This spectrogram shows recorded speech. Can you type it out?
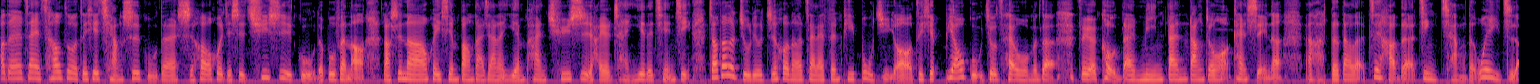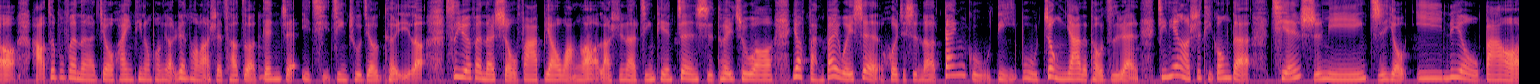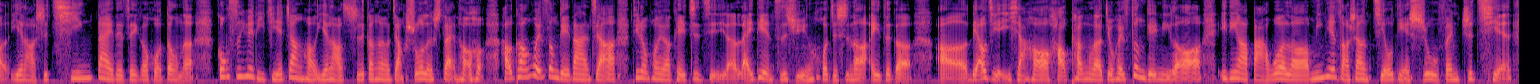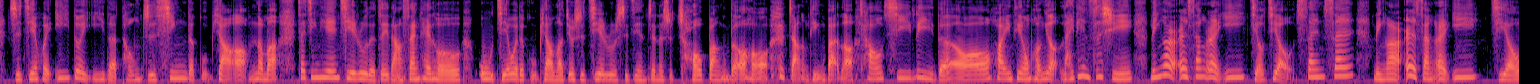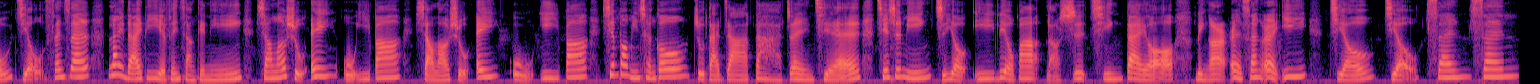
好的，在操作这些强势股的时候，或者是趋势股的部分哦，老师呢会先帮大家呢研判趋势，还有产业的前景，找到了主流之后呢，再来分批布局哦。这些标股就在我们的这个口袋名单当中哦，看谁呢啊得到了最好的进场的位置哦。好，这部分呢就欢迎听众朋友认同老师的操作，跟着一起进出就可以了。四月份的首发标王哦，老师呢今天正式推出哦，要反败为胜。或者是呢单股底部重压的投资人，今天老师提供的前十名只有一六八哦，严老师清代的这个活动呢，公司月底结账哈，严老师刚刚有讲说了算哈，好康会送给大家，听众朋友可以自己来电咨询，或者是呢哎这个呃了解一下哈，好康了就会送给你喽，一定要把握了，明天早上九点十五分之前，直接会一对一的通知新的股票票。哦，那么在今天介入的这档三开头五结尾的股票呢，就是介入时间真的是超棒的哦，涨停板哦，超犀利的哦，欢迎听众朋友来电咨询零二二三二一九九三三零二二三二一。九九三三赖的 ID 也分享给您，小老鼠 A 五一八，小老鼠 A 五一八，先报名成功，祝大家大赚钱！前十名只有一六八，老师清代哦，零二二三二一九九三三。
